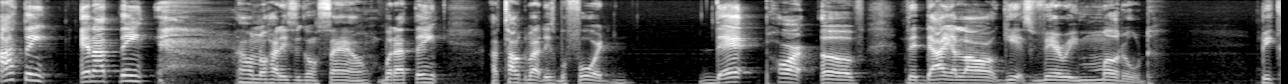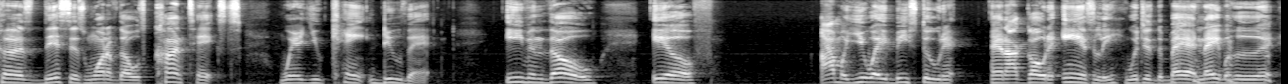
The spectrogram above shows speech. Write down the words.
I think, and I think, I don't know how this is gonna sound, but I think I talked about this before. That part of the dialogue gets very muddled because this is one of those contexts where you can't do that. Even though if I'm a UAB student and I go to Ensley, which is the bad neighborhood,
